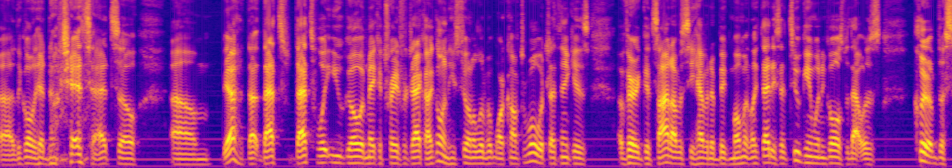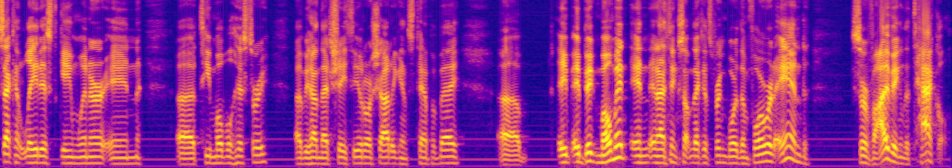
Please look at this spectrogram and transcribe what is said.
Uh, the goalie had no chance at. So, um, yeah, that, that's that's what you go and make a trade for Jack Eichel, and he's feeling a little bit more comfortable, which I think is a very good sign. Obviously, having a big moment like that, he said two game-winning goals, but that was clear the second latest game winner in uh, T-Mobile history, uh, behind that Shea Theodore shot against Tampa Bay. Uh, a, a big moment, and, and I think something that could springboard them forward and surviving the tackle,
